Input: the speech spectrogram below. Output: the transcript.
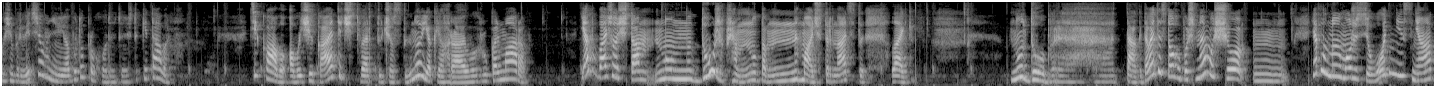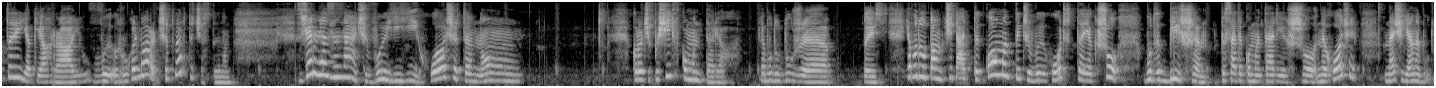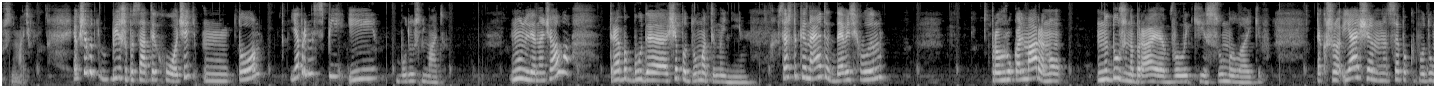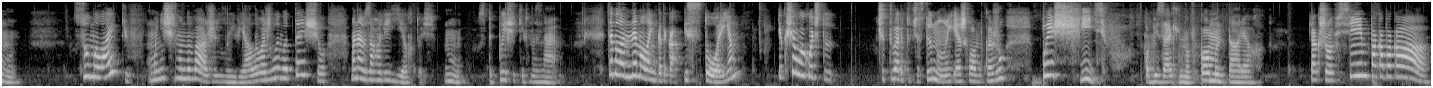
Усім привіт! Сьогодні я буду проходити ось такий тавер. Цікаво, а ви чекаєте четверту частину, як я граю в ігру Кальмара? Я побачила, що там ну не дуже прям, ну там немає 14 лайків. Ну, добре. Так, давайте з того почнемо, що м, я планую, може, сьогодні зняти, як я граю в гру Кальмара, четверта частина. Звичайно, я не знаю, чи ви її хочете, ну. Коротше, пишіть в коментарях. Я буду дуже. Тобто, я буду там читати коменти, чи ви хочете. Якщо буде більше писати коментарі, що не хочуть, значить я не буду знімати. Якщо будуть більше писати хочуть, то я, в принципі, і буду знімати. Ну, для начала треба буде ще подумати мені. Все ж таки, знаєте, 9 хвилин про гру кальмара, ну, не дуже набирає великі суми лайків. Так що я ще на це поки подумаю. Суми лайків мені ще не важливі, але важливо те, що в мене взагалі є хтось. Ну, з підписчиків, не знаю. Це була немаленька така історія. Якщо ви хочете четверту частину, ну я ж вам кажу, пишіть обов'язково в коментарях. Так що всім пока-пока!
